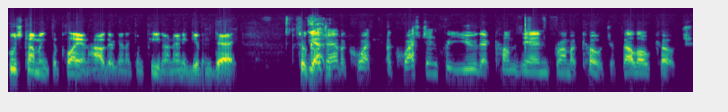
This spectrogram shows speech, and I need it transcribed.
who's coming to play and how they're going to compete on any given day. So, coach, yeah. I have a que- a question for you that comes in from a coach, a fellow coach.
